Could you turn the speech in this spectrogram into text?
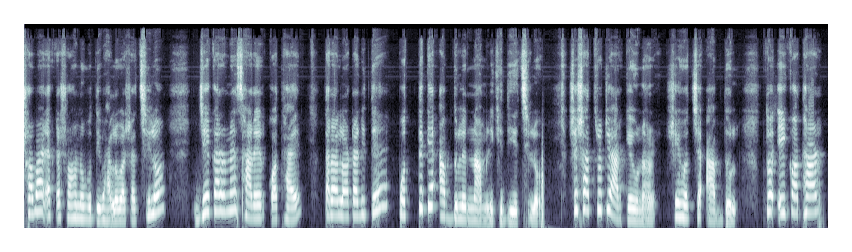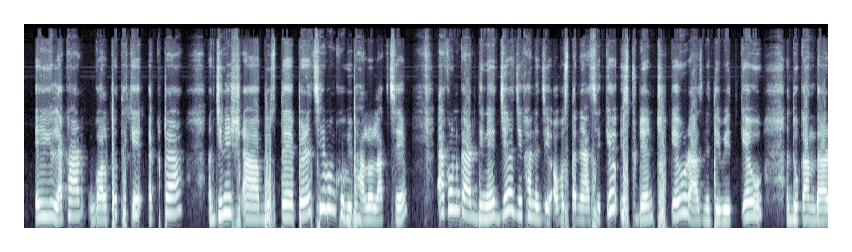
সবার একটা সহানুভূতি, ভালোবাসা ছিল। যে কারণে স্যারের কথায় তারা লটারিতে প্রত্যেকে আব্দুলের নাম লিখে দিয়েছিল। সে ছাত্রটি আর কেউ নয়, সে হচ্ছে আব্দুল। তো এই কথার, এই লেখার গল্প থেকে একটা জিনিস বুঝতে পেরেছি এবং খুবই ভালো লাগছে। এখনকার দিনে যে যেখানে যে অবস্থানে আছে, কেউ স্টুডেন্ট, কেউ রাজনীতিবিদ, কেউ দোকানদার,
